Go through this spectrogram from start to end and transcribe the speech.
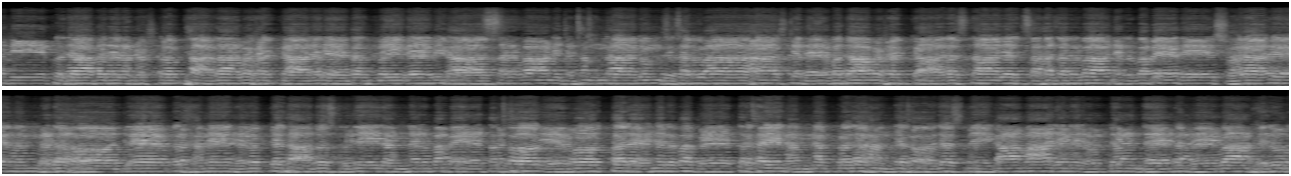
जगति प्रजापतिरनुष्टुब्धातावषट्कारये तद्वै देविकाः सर्वाणि च छन्दागुंसि सर्वाश्च देवतावषट्कारस्तायत् सह सर्वा निर्वपेदेश्वरायेन मृदहोद्रे प्रथमे निरुप्यधातुस्मृतेदम् निर्वपे तथो एवोत्तरे निर्वपे तथैनम् न प्रदहन्त्यथोजस्मै कामाय निरुप्यन्ते तमेवाभिरुवाप्नोति।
